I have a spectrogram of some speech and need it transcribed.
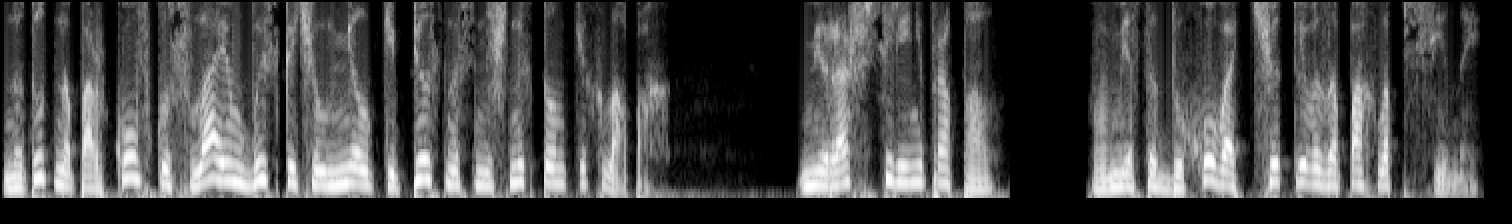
Но тут на парковку с лаем выскочил мелкий пес на смешных тонких лапах. Мираж в сирене пропал. Вместо духов отчетливо запахло псиной.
